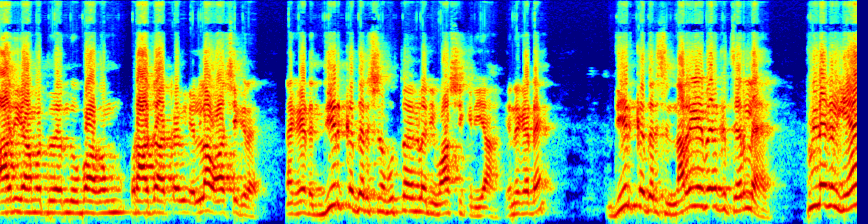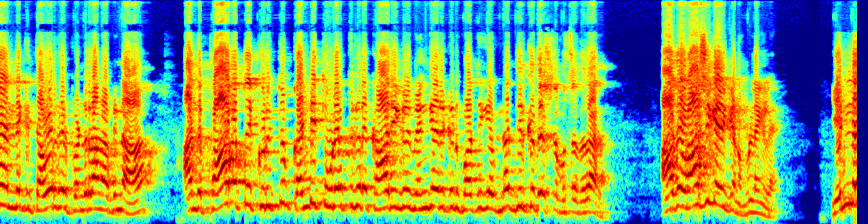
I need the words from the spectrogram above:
ஆதிகாமத்துல இருந்து உபாகம் ராஜாக்கள் எல்லாம் வாசிக்கிறேன் நான் கேட்டேன் தீர்க்க தரிசன புத்தகங்களை நீ வாசிக்கிறியா? என்ன கேட்டேன்? தீர்க்க தரிசனம் நிறைய பேருக்கு தெரியல. பிள்ளைகள் ஏன் இன்னைக்கு தவறுகள் பண்றாங்க அப்படின்னா அந்த பாவத்தை குறித்தும் கண்டித்து உணர்த்துகிற காரியங்களும் எங்க இருக்குன்னு பாத்தீங்க அப்படின்னா தீர்க்க தரிசன புத்தகத்தை தான் அதை வாசிக்க வைக்கணும் பிள்ளைங்களை. என்ன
